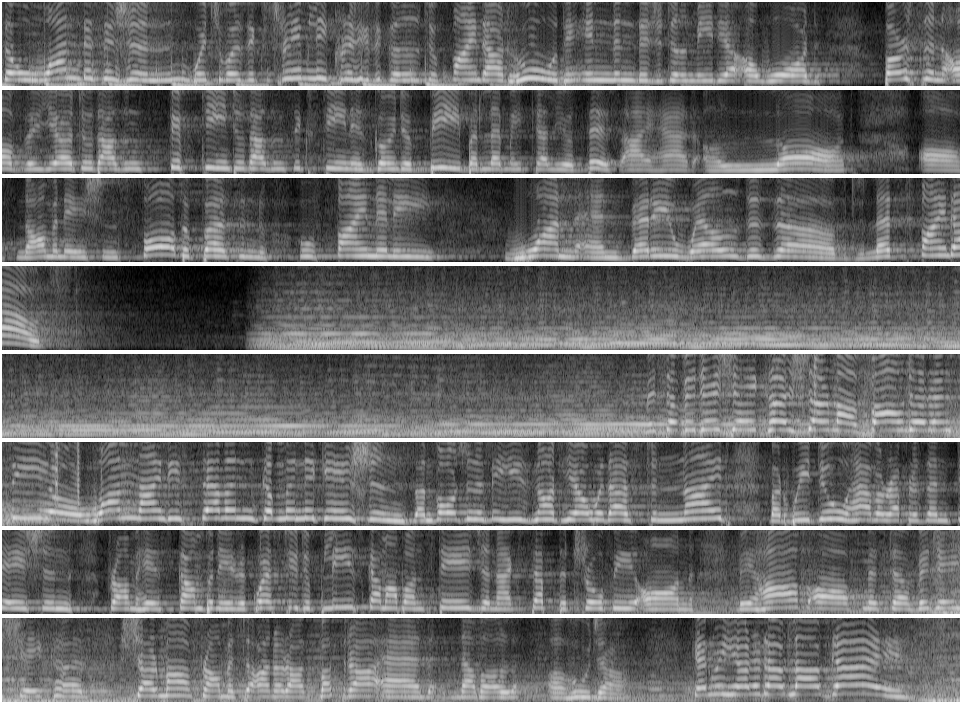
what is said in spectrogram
So, one decision which was extremely critical to find out who the Indian Digital Media Award Person of the Year 2015 2016 is going to be. But let me tell you this I had a lot of nominations for the person who finally won and very well deserved. Let's find out. Vijay Shekhar Sharma, founder and CEO, One97 Communications. Unfortunately, he's not here with us tonight, but we do have a representation from his company. Request you to please come up on stage and accept the trophy on behalf of Mr. Vijay Shekhar Sharma from Mr. Anurag Batra and Naval Ahuja. Can we hear it out loud, guys?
